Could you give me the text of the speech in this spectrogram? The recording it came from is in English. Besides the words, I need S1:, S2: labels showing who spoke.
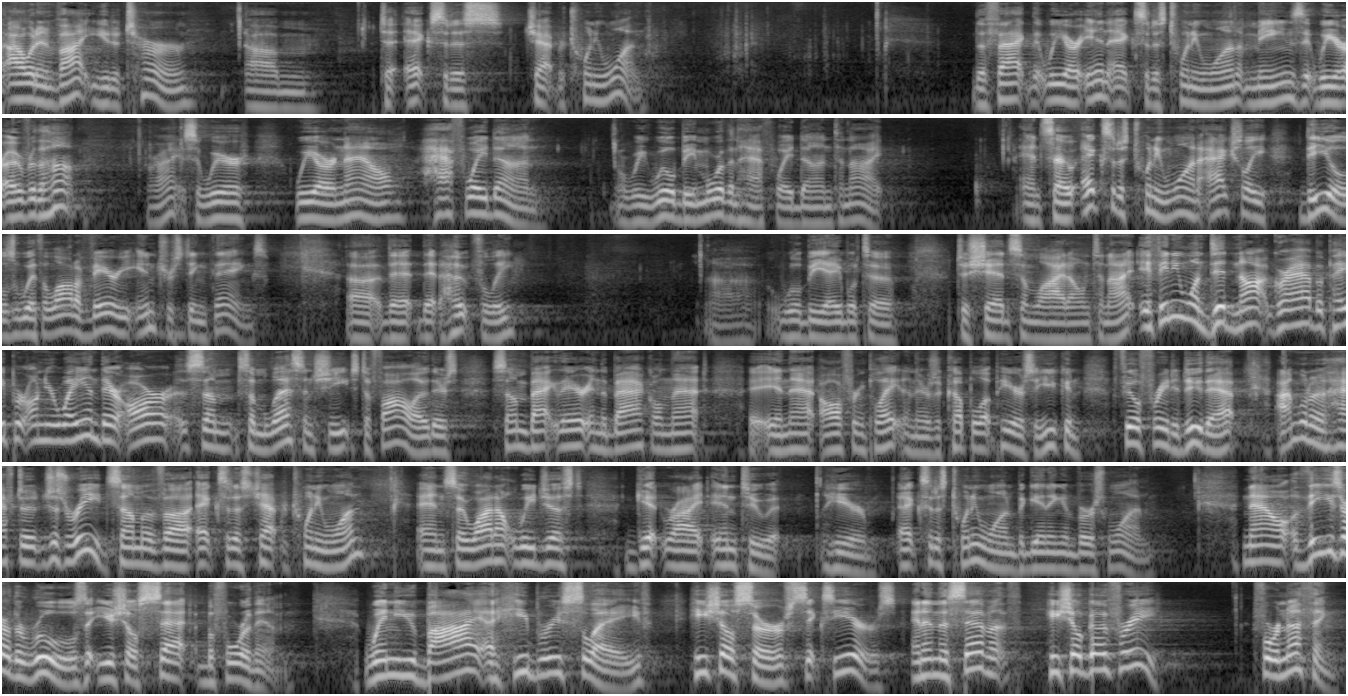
S1: I would invite you to turn um, to Exodus chapter 21. The fact that we are in Exodus 21 means that we are over the hump, right? So we're, we are now halfway done, or we will be more than halfway done tonight. And so Exodus 21 actually deals with a lot of very interesting things uh, that, that hopefully uh, we'll be able to, to shed some light on tonight. If anyone did not grab a paper on your way in, there are some, some lesson sheets to follow. There's some back there in the back on that in that offering plate, and there's a couple up here, so you can feel free to do that. I'm going to have to just read some of uh, Exodus chapter 21, and so why don't we just get right into it here? Exodus 21, beginning in verse 1. Now, these are the rules that you shall set before them. When you buy a Hebrew slave, he shall serve six years, and in the seventh he shall go free for nothing.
